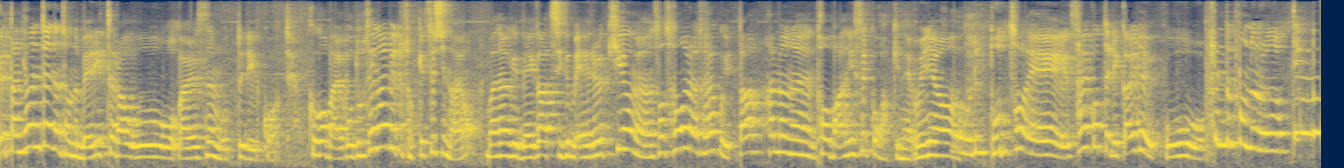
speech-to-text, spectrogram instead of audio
일단 현재는 저는 메리트라고 말씀 못 드릴 것 같아요. 그거 말고도 생활비도 적게 쓰시나요? 만약에 내가 지금 애를 키우면서 서울에 살고 있다? 하면은 더 많이 쓸 것 같긴 해요. 왜냐면? 도처에 살 것들이 깔려 있고 핸드폰으로 띵동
